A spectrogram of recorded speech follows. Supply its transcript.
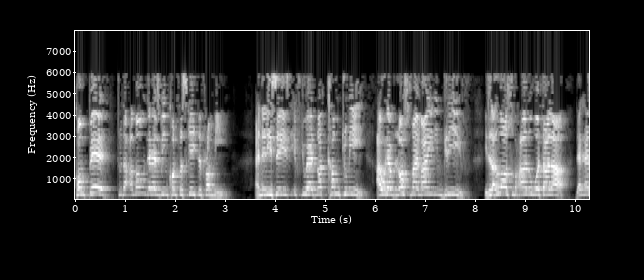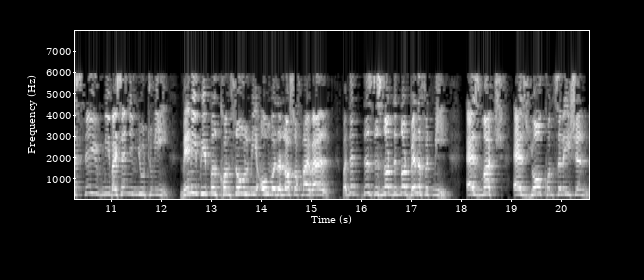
compared to the amount that has been confiscated from me. And then he says, if you had not come to me, I would have lost my mind in grief. It is Allah subhanahu wa ta'ala that has saved me by sending you to me. Many people console me over the loss of my wealth. But that, this does not, did not benefit me. As much as your consolation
